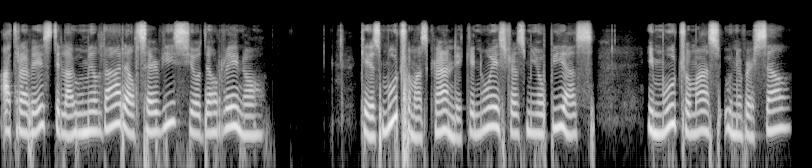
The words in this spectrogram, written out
a través de la humildad al servicio del reino, que es mucho más grande que nuestras miopías y mucho más universal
